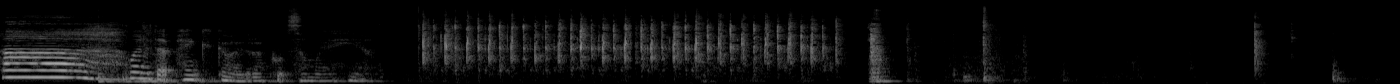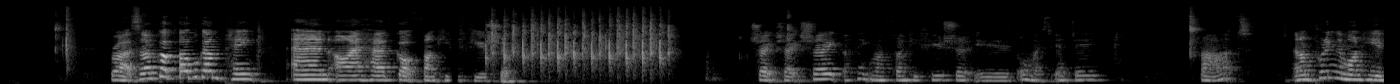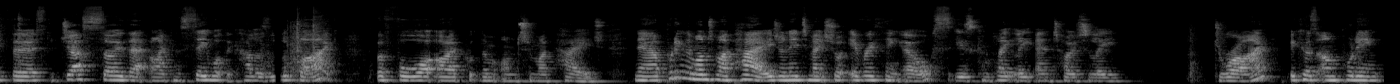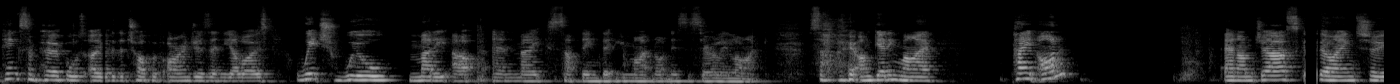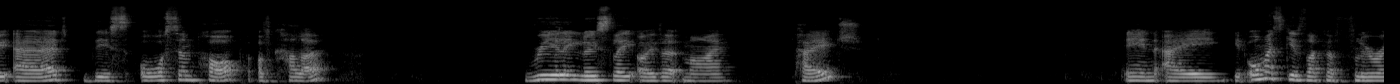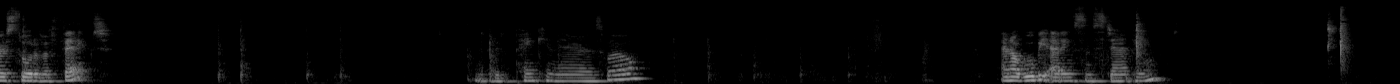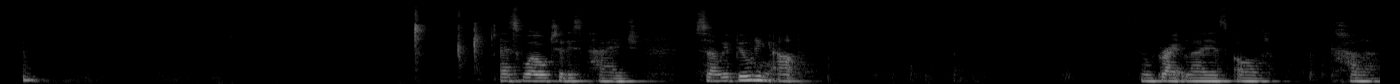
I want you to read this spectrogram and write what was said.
Ah, where did that pink go that I put somewhere here? Right, so I've got bubblegum pink and I have got funky fuchsia. Shake, shake, shake. I think my funky fuchsia is almost empty but, and I'm putting them on here first just so that I can see what the colours look like before I put them onto my page. Now, putting them onto my page, I need to make sure everything else is completely and totally dry because I'm putting pinks and purples over the top of oranges and yellows, which will muddy up and make something that you might not necessarily like. So I'm getting my paint on and I'm just going to add this awesome pop of colour really loosely over my page in a, it almost gives like a fluoro sort of effect. And a bit of pink in there as well. And I will be adding some stamping. As well to this page. So we're building up some great layers of colour.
